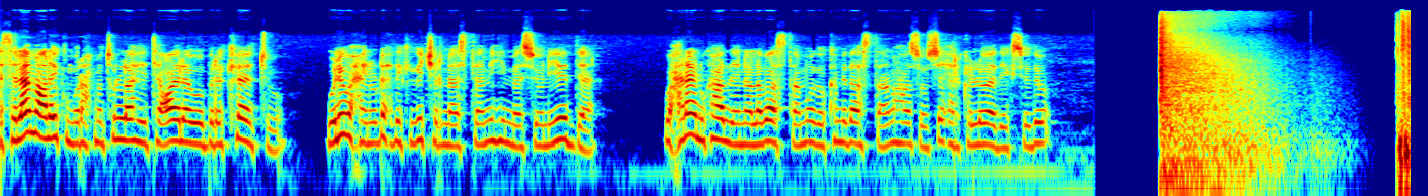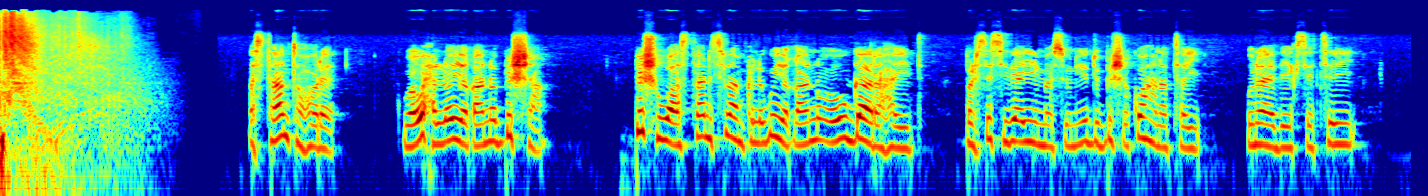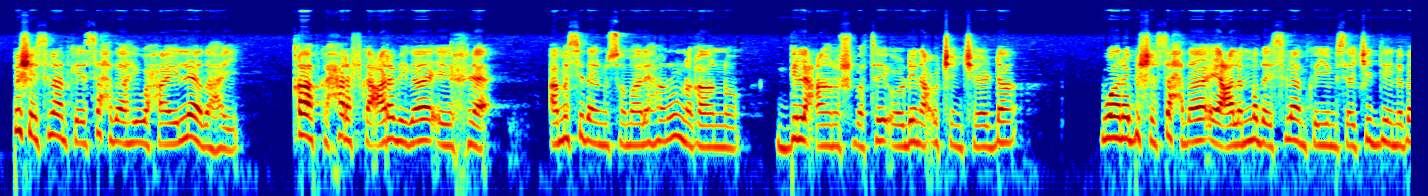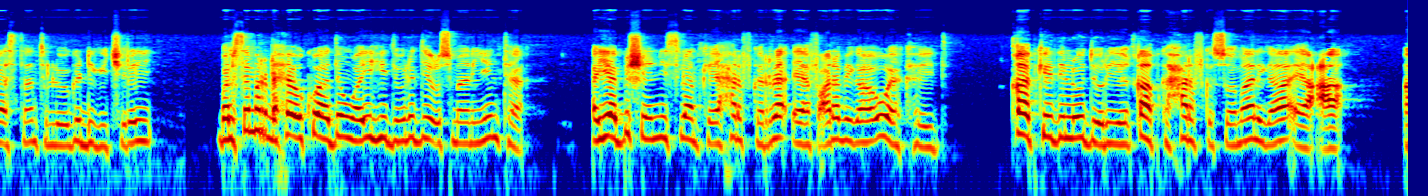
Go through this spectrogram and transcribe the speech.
assalaamu calaykum waraxmatullaahi tacaala wabarakaatu weli waxaynu dhexda kaga jirnaa astaamihii maasooniyadda waxaana aynu ka hadlaynaa laba astaamood oo ka mid ah astaamahaas oo sixirka loo adeegsado. Astaanta hore waa waxa loo yaqaano bisha. Bishu waa astaan islaamka lagu yaqaano oo u gaar ahayd balse sidee ayay maasooniyaddu bisha ku hanatay una adeegsatay bisha islaamka ee saxda ahi waxa ay leedahay qaabka xarafka carabiga ah ee ra ama sidaynu soomaali ahaan u naqaano bil caanushbatay oo dhinac u janjeedha waana bisha saxda ah ee calamada islaamka iyo masaajideenaba astaanta looga dhigi jiray. Balse mar dhexe oo ku aadan waayihii dowladdii cusmaaniyiinta ayaa bisheennii islaamka ee xarafka ra ee af carabiga ah u ekayd qaabkeedii loo dooriyey qaabka xarafka soomaaliga ah ee ca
